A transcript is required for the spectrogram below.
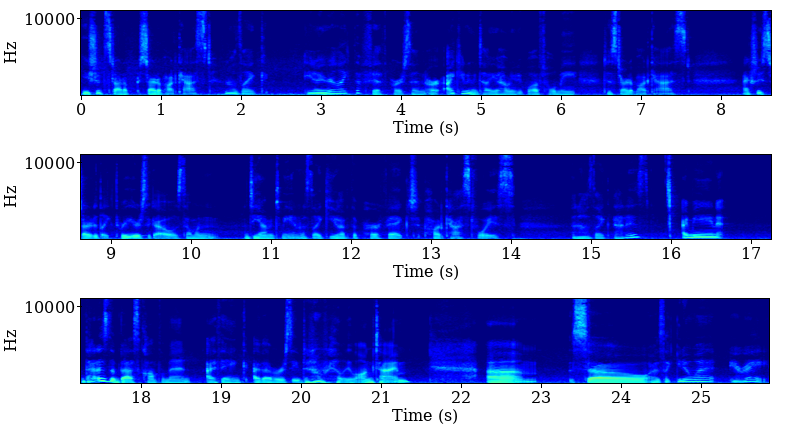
you should start a start a podcast. And I was like, you know, you're like the fifth person, or I can't even tell you how many people have told me to start a podcast. I actually started like three years ago. Someone DM'd me and was like, You have the perfect podcast voice. And I was like, That is, I mean, that is the best compliment I think I've ever received in a really long time. Um, so I was like, You know what? You're right.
